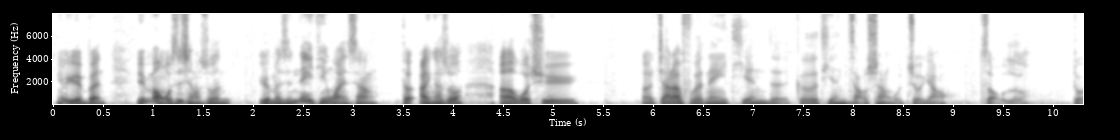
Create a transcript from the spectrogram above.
因为原本原本我是想说，原本是那天晚上的啊，应该说呃，我去呃家乐福的那一天的隔天早上我就要走了。对，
